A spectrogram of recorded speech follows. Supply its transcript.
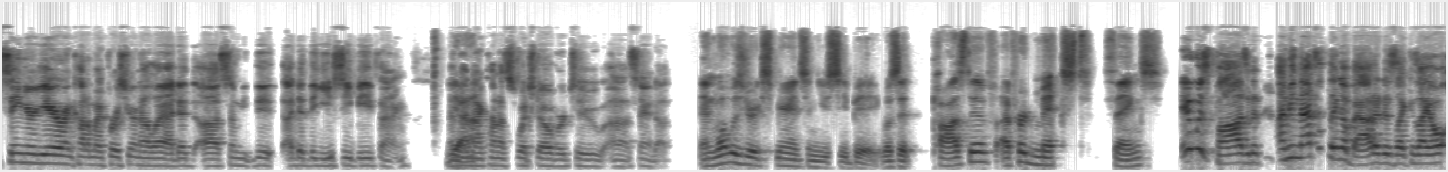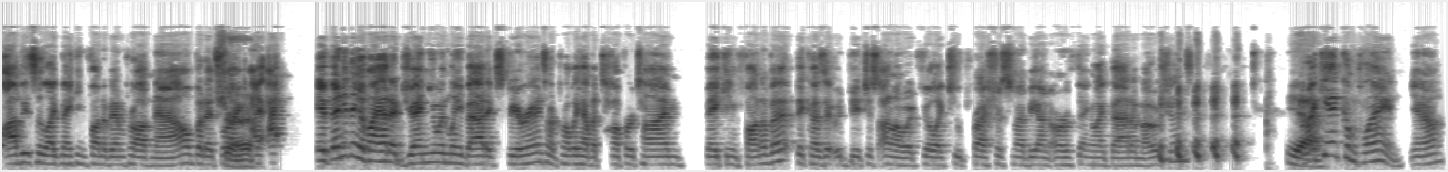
senior year and kind of my first year in LA. I did uh some the, I did the UCB thing, and yeah. then I kind of switched over to uh, stand up. And what was your experience in UCB? Was it positive? I've heard mixed things. It was positive. I mean, that's the thing about it is like because I obviously like making fun of improv now, but it's Sure. like I, I if anything, if I had a genuinely bad experience, I'd probably have a tougher time making fun of it because it would be just I don't know, it would feel like too precious and I'd be unearthing like bad emotions. Yeah. But I can't complain, you know.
